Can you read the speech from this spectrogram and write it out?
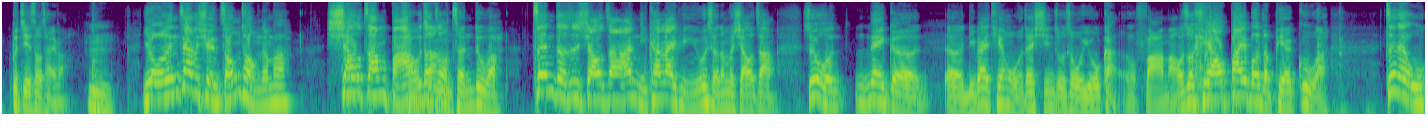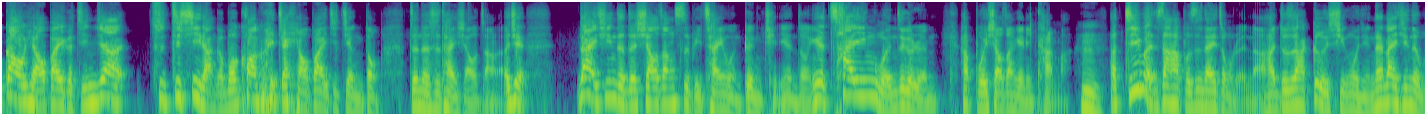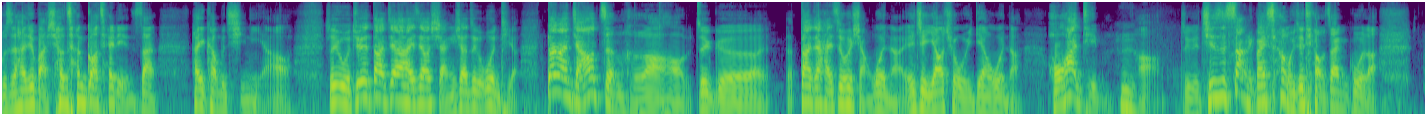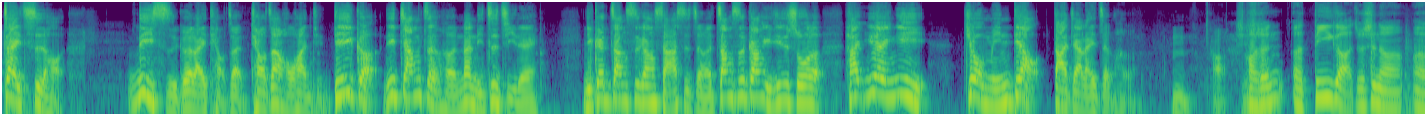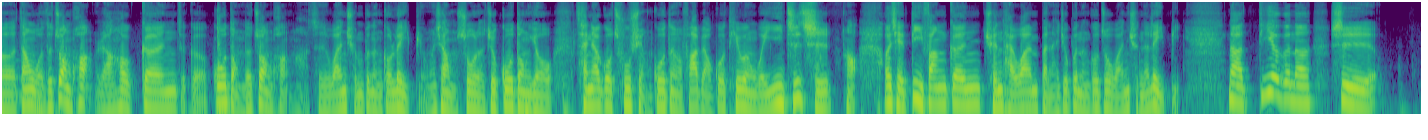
不接受采访。嗯，有人这样选总统的吗？嚣张跋扈到这种程度啊，真的是嚣张啊！你看赖品妤为什么那么嚣张？所以我那个呃礼拜天我在新竹的时候，我有感而发嘛，我说嚣拜不的撇骨啊，真的无告嚣拜个金价是这细两个波跨过加嚣拜去震动，真的是太嚣张了，而且。赖清德的嚣张是比蔡英文更严重，因为蔡英文这个人他不会嚣张给你看嘛，嗯，他基本上他不是那一种人啊，他就是他个性问题。那赖清德不是，他就把嚣张挂在脸上，他也看不起你啊、哦，所以我觉得大家还是要想一下这个问题啊。当然讲到整合啊，哈，这个大家还是会想问啊，而且要求我一定要问啊。侯汉廷，嗯，好，这个其实上礼拜上我就挑战过了，再次哈，历史哥来挑战，挑战侯汉廷。第一个，你讲整合，那你自己嘞？你跟张斯纲啥时整合？张斯纲已经说了，他愿意就民调大家来整合。嗯，好，好人呃，第一个就是呢，呃，当我的状况，然后跟这个郭董的状况啊，这是完全不能够类比。我们像我们说了，就郭董有参加过初选，郭董有发表过贴文，唯一支持。好，而且地方跟全台湾本来就不能够做完全的类比。那第二个呢，是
